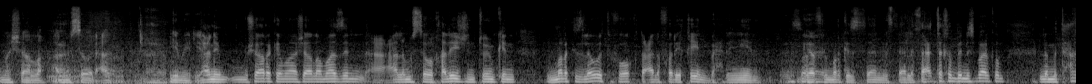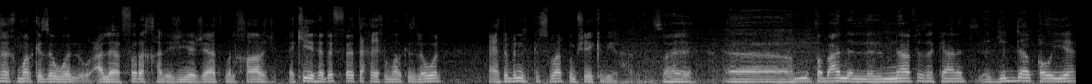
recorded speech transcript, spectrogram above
ما شاء الله على أيوة. مستوى العالم جميل. يعني مشاركة ما شاء الله مازن على مستوى الخليج. أنتم يمكن المركز الأول تفوقتوا على فريقين بحرينيين صحيح. في المركز الثاني والثالث. أعتقد بالنسبة لكم لما تحقق مركز أول وعلى فرق خليجية جات من الخارج أكيد هدفها تحقيق المركز الأول. اعتقد بالنسبة لكم شيء كبير هذا. صحيح. آه، طبعا المنافسة كانت جدا قوية.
